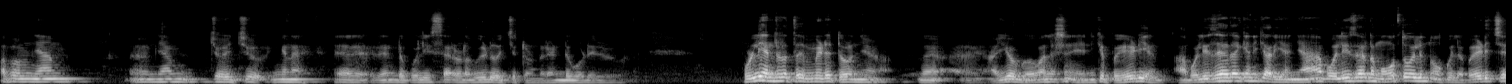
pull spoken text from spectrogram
അപ്പം ഞാൻ ഞാൻ ചോദിച്ചു ഇങ്ങനെ രണ്ട് പോലീസുകാരുടെ വീട് വെച്ചിട്ടുണ്ട് രണ്ട് കോടി രൂപ. പുള്ളി എന്റെ അടുത്ത് ഇമ്മീഡിയറ്റ് പറഞ്ഞ അയ്യോ ഗോപാലകൃഷ്ണൻ എനിക്ക് പേടിയാണ്. ആ പോലീസുകാരൊക്കെ എനിക്കറിയാം. ഞാൻ പോലീസുകാരുടെ മുഖത്ത് പോലും നോക്കില്ല പേടിച്ച്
